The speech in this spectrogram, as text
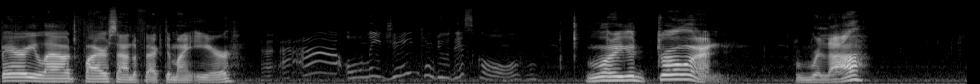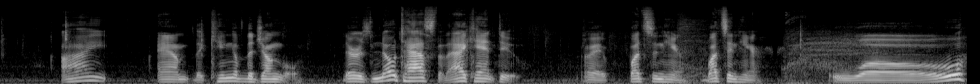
very loud fire sound effect in my ear. Uh, uh, only Jane can do this goal. What are you doing? Rilla? I am the king of the jungle. There is no task that I can't do. Okay, what's in here? What's in here? Whoa.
